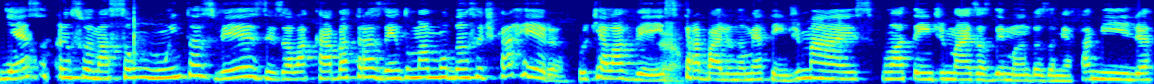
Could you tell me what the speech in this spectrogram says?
E essa transformação, muitas vezes, ela acaba trazendo uma mudança de carreira, porque ela vê, É. esse trabalho não me atende mais, não atende mais as demandas da minha família,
